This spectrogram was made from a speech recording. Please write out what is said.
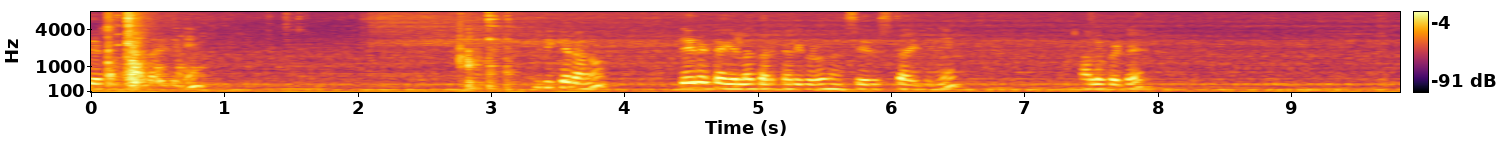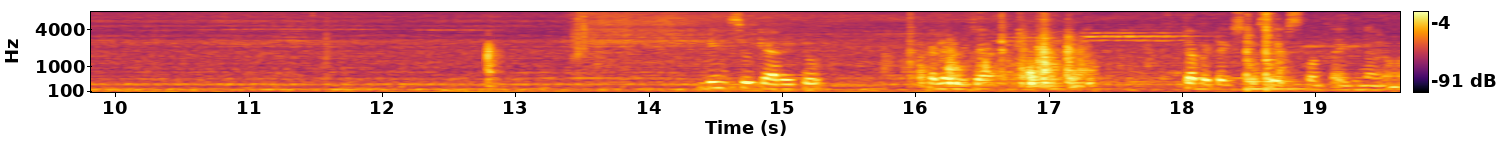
ಸೇರಿಸ್ಕೊಳ್ತಾ ಇದ್ದೀನಿ. ಇದಕ್ಕೆ ನಾನು ಡೈರೆಕ್ಟಾಗಿ ಎಲ್ಲ ತರಕಾರಿಗಳು ನಾನು ಸೇರಿಸ್ತಾ ಇದ್ದೀನಿ. ಆಲೂಗಡ್ಡೆ. ಬೀನ್ಸು, ಕ್ಯಾರೆಟು, ಕಡಲೆ ಬೀಜ, ಟೊಮೆಟೊ ಇಷ್ಟು ಸೇರಿಸ್ಕೊತಾ ಇದ್ದೀನಿ ನಾನು.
